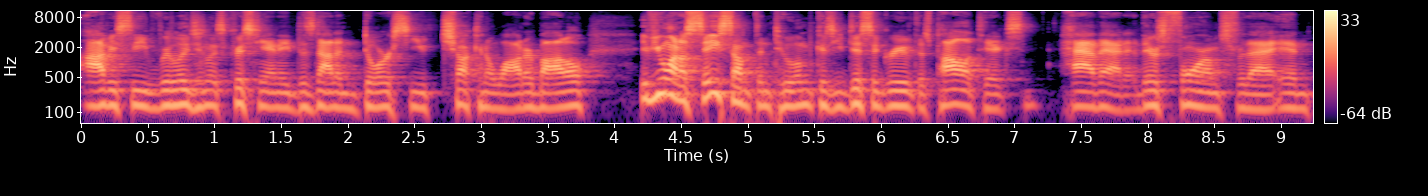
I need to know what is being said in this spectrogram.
obviously religionless christianity does not endorse you chucking a water bottle if you want to say something to him because you disagree with his politics have at it there's forums for that and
